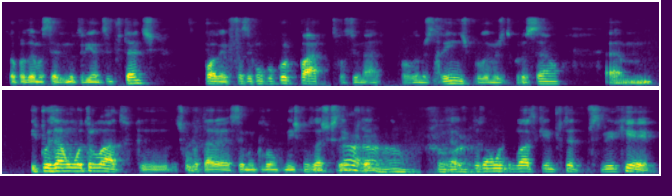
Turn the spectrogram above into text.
estão a perder uma série de nutrientes importantes que podem fazer com que o corpo pare de funcionar. Problemas de rins, problemas de coração. Um, e depois há um outro lado, que desculpa estar a ser muito longo nisto, mas acho que isso é não, importante. Não, não, por favor. Depois há um outro lado que é importante perceber que é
